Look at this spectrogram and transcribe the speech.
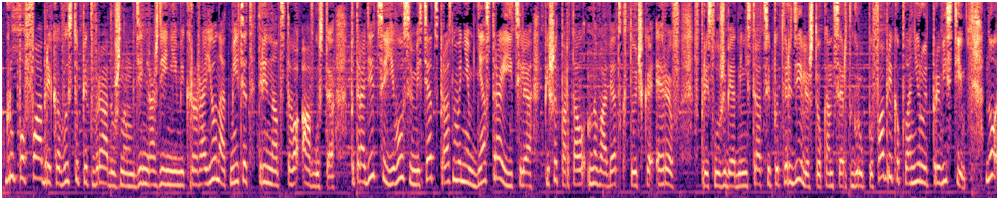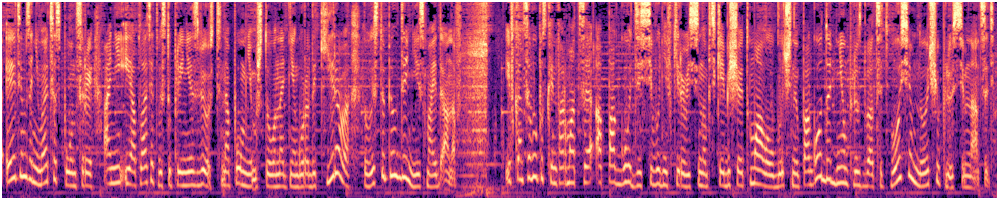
Группа «Фабрика» выступит в Радужном. День рождения микрорайона отметят 13 августа. По традиции его совместят с празднованием Дня строителя, пишет портал нововятск.рф. В пресс-службе администрации подтвердили, что концерт группы «Фабрика» планируют провести. Но этим занимаются спонсоры. Они и оплатят выступление звезд. Напомним, что на дне города Кирова выступил Денис Майданов. И в конце выпуска информация о погоде. Сегодня в Кирове синоптики обещают малооблачную погоду. Днем плюс 28, ночью плюс 17.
